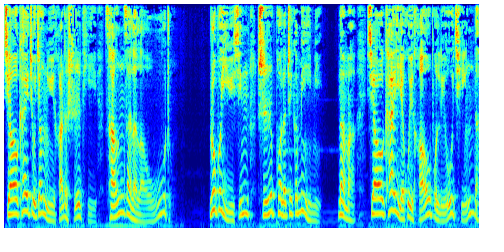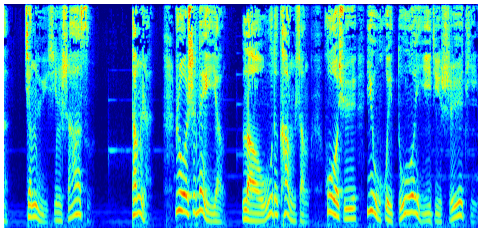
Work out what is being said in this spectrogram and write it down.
小开就将女孩的尸体藏在了老屋中。如果雨欣识破了这个秘密，那么小开也会毫不留情的将雨欣杀死。当然，若是那样，老屋的炕上或许又会多一具尸体。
